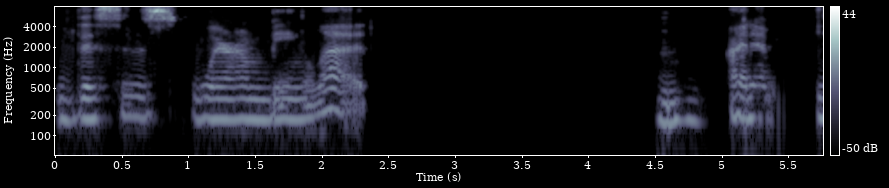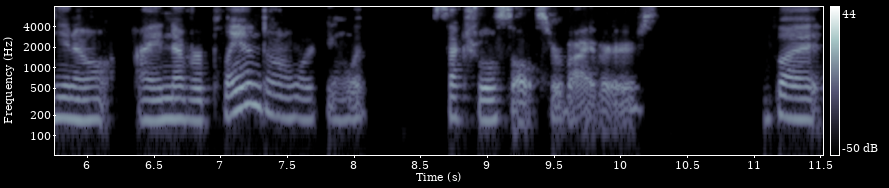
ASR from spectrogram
this is where I'm being led. Mm-hmm. I didn't, you know, I never planned on working with sexual assault survivors, but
